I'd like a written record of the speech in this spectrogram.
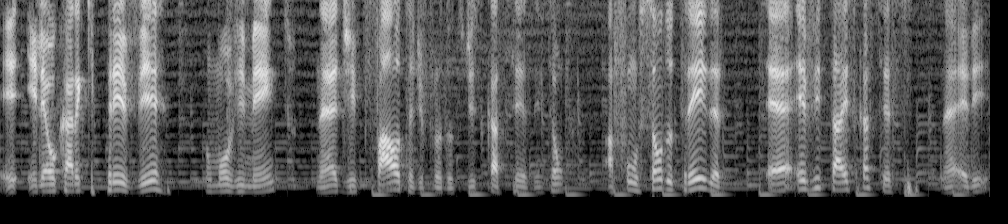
ele é o cara que prevê um movimento né, de falta de produto, de escassez. Então, a função do trader é evitar a escassez. Né? Ele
